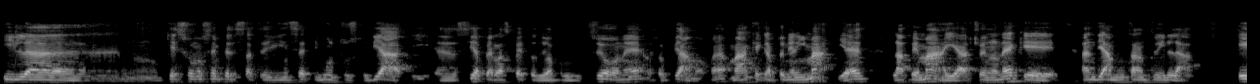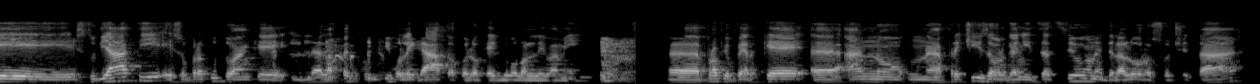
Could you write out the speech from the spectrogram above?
il, eh, che sono sempre stati degli insetti molto studiati, eh, sia per l'aspetto della produzione, lo sappiamo, eh, ma anche cartoni animati, eh, l'ape maia, cioè non è che andiamo tanto in là. E studiati e soprattutto anche l'aspetto produttivo legato a quello che è il loro allevamento. Eh, proprio perché eh, hanno una precisa organizzazione della loro società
